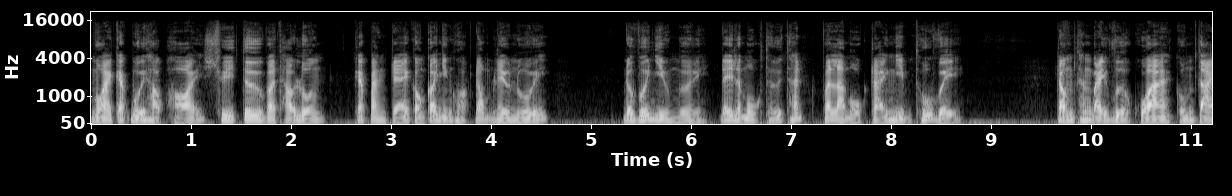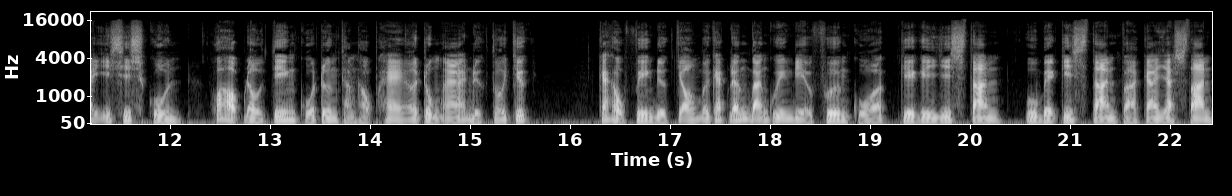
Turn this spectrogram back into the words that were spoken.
Ngoài các buổi học hỏi, suy tư và thảo luận, các bạn trẻ còn có những hoạt động leo núi. Đối với nhiều người, đây là một thử thách và là một trải nghiệm thú vị. Trong tháng 7 vừa qua, cũng tại Easy School, khóa học đầu tiên của trường thần học hè ở Trung Á được tổ chức. Các học viên được chọn bởi các đấng bản quyền địa phương của Kyrgyzstan, Uzbekistan và Kazakhstan.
